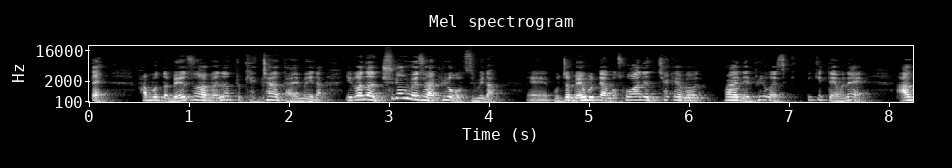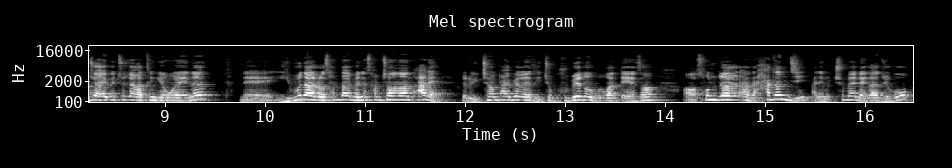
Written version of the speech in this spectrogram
때한 번 더 매수하면은 좀 괜찮은 타이밍이다. 이거는 추격 매수할 필요가 없습니다. 예, 고점 매물대 한번 소화는 체크해 봐야 될 필요가 있, 기 때문에 아주 IB 투자 같은 경우에는 네, 2분할로 산다면 3,000원 아래 그리고 2,800원에서 2,900원 구간대에서 어, 손절하든지 아니면 추매해가지고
